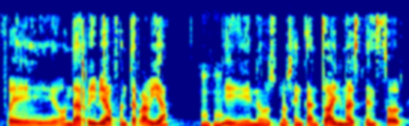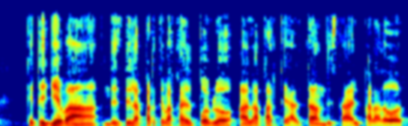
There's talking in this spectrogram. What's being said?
fue Ondarribia o Fuenterrabía, que nos, nos encantó. Hay un ascensor que te lleva desde la parte baja del pueblo a la parte alta, donde está el parador,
